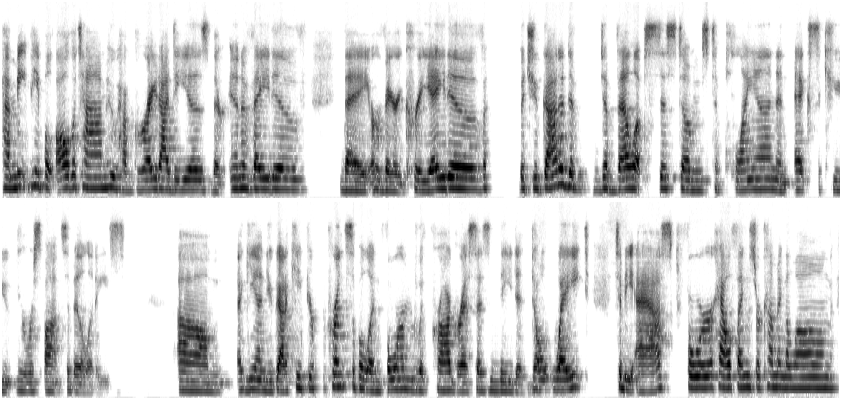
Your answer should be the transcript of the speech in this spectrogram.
I meet people all the time who have great ideas, they're innovative, they are very creative, but you've got to de- develop systems to plan and execute your responsibilities. Um, again, you've got to keep your principal informed with progress as needed. Don't wait to be asked for how things are coming along.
